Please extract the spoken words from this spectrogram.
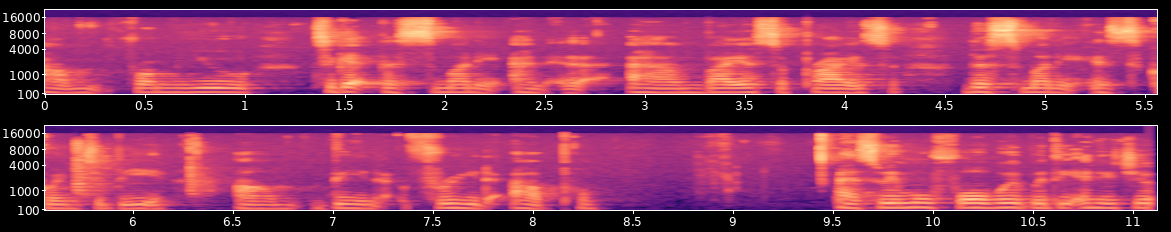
um, from you to get this money. And um, by a surprise this money is going to be um, being freed up as we move forward with the energy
